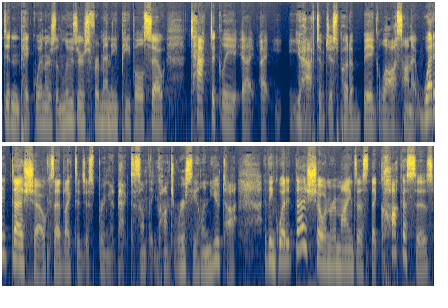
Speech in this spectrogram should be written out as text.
didn't pick winners and losers for many people. So tactically, I, I, you have to just put a big loss on it. What it does show, because I'd like to just bring it back to something controversial in Utah. I think what it does show and reminds us that caucuses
